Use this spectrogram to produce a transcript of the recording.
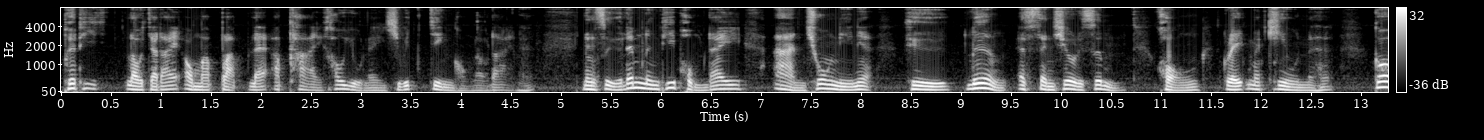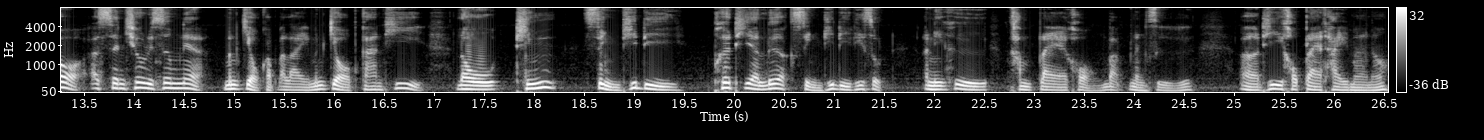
เพื่อที่เราจะได้เอามาปรับและ apply เข้าอยู่ในชีวิตจริงของเราได้นะ หนังสือเล่มหนึ่งที่ผมได้อ่านช่วงนี้เนี่ย คือเรื่อง Essentialism ของ Greg McKeown นะฮะก็ Essentialism เนี่ยมันเกี่ยวกับอะไร มันเกี่ยวกับการที่เราทิ้งสิ่งที่ดี เพื่อที่จะเลือกสิ่งที่ดีที่สุด อันนี้คือคำแปลของแบบหนังสืออที่เขาแปลไทยมาเนาะ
